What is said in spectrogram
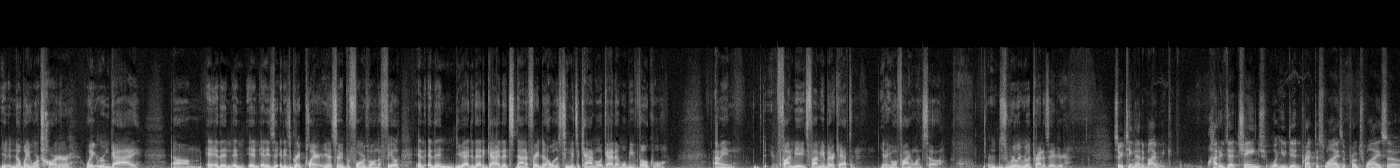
you know, nobody works harder. Weight room guy. Um, and, and, then and, and, and, he's, and he's a great player, you know, so he performs well on the field. And, and then you add to that a guy that's not afraid to hold his teammates accountable, a guy that will be vocal. I mean, find me find me a better captain. You know, you won't find one. So, just really really proud of Xavier. So your team had a bye week. How did that change what you did practice wise, approach wise? Uh,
